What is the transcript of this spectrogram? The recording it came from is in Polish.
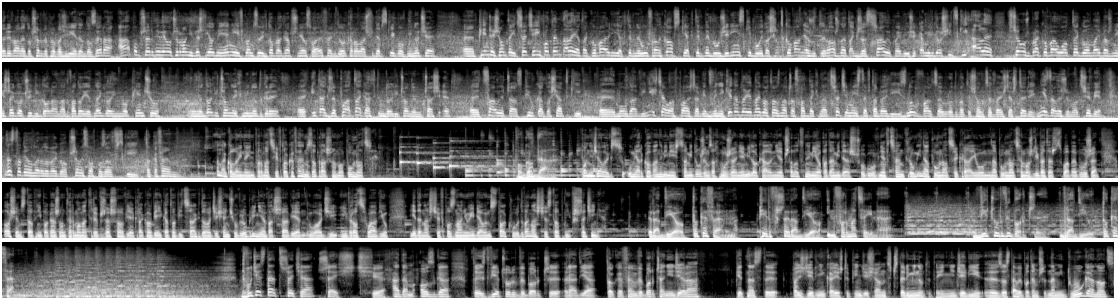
rywale do przerwy prowadzili 1 do 0, a po przerwie biało-czerwoni wyszli odmienieni i w końcu ich dobra gra przyniosła efekt. Gol Karola Świderskiego w minucie 53 i potem dalej atakowali. Aktywny był Frankowski, aktywny był Zieliński, były dośrodkowania, rzuty rożne, także strzały. Pojawił się Kamil Grosicki, ale wciąż brakowało tego najważniejszego, czyli gola na 2 do 1 i mimo pięciu doliczonych minut gry i także po atakach w tym doliczonym czasie cały czas piłka do siatki Mołdawii nie chciała wpaść, a więc wynik 1 do 1 to oznacza spadek na trzecie miejsce w tabeli i znów w walce Euro 2024 nie zależymy od siebie. Ze Stadionu Narodowego Przemysław Pozowski, TOK FM. A na kolejne informacje w TOK FM zapraszam o północy. Pogoda. Poniedziałek z umiarkowanymi miejscami dużym zachmurzeniem i lokalnie przelotnymi opadami deszczu, głównie w centrum i na północy kraju. Na północy możliwe też słabe burze. 8 stopni pokażą termometry w Rzeszowie, Krakowie i Katowicach, do 10 w Lublinie, Warszawie, Łodzi i Wrocławiu, 11 w Poznaniu i Białymstoku, 12 stopni w Szczecinie. Radio TOK FM. Pierwsze radio informacyjne. Wieczór wyborczy w Radiu TOK FM. 23.06. Adam Ozga. To jest wieczór wyborczy Radia TOK FM. Wyborcza niedziela. 15 października, jeszcze 54 minuty tej niedzieli zostały. Potem przed nami długa noc.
